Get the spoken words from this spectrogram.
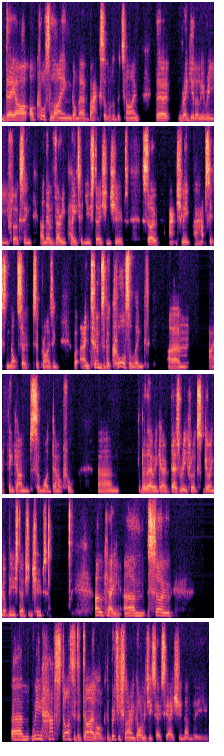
they are, of course, lying on their backs a lot of the time. They're regularly refluxing and they're very patent eustachian tubes. So actually, perhaps it's not so surprising. But in terms of the causal link, um, I think I'm somewhat doubtful. Um, but there we go. There's reflux going up the eustachian tubes. Okay, um, so Um, we have started a dialogue, the British Laryngology Association and the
